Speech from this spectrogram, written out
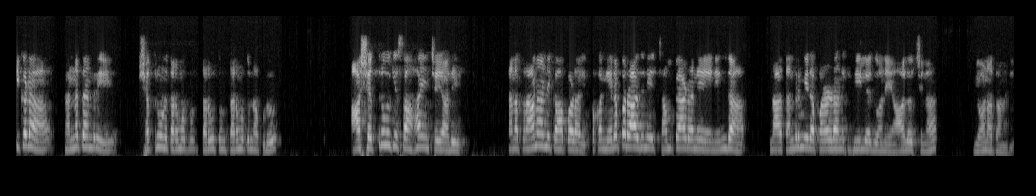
ఇక్కడ కన్న తండ్రి శత్రువును తరుము తరుగుతు తరుముతున్నప్పుడు ఆ శత్రువుకి సహాయం చేయాలి. తన ప్రాణాన్ని కాపాడాలి. ఒక నిరపరాధిని చంపాడనే నింద నా తండ్రి మీద పడడానికి వీల్లేదు అనే ఆలోచన యోనతనది.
